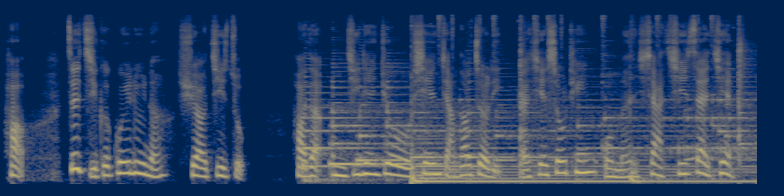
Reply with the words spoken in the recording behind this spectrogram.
好，这几个规律呢需要记住。好的，我们今天就先讲到这里，感谢收听，我们下期再见。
